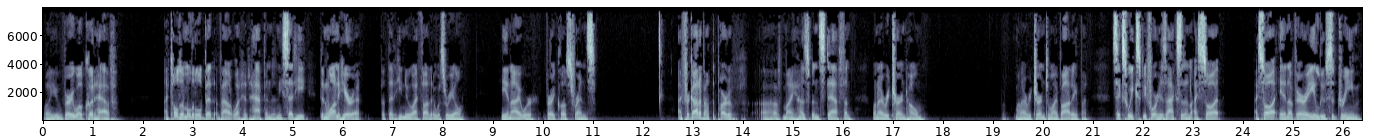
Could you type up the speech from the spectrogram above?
well, you very well could have. I told him a little bit about what had happened, and he said he didn't want to hear it, but that he knew I thought it was real. He and I were very close friends. I forgot about the part of uh, of my husband's death, and when I returned home, when I returned to my body. But six weeks before his accident, I saw it. I saw in a very lucid dream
